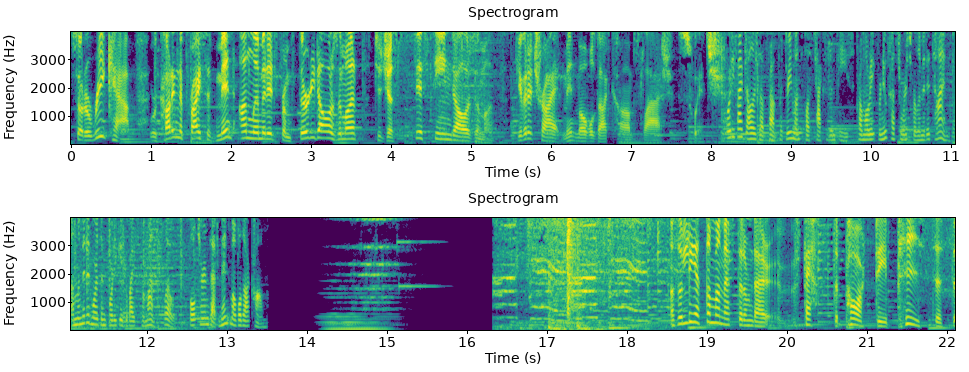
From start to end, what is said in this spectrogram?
F- So to recap, we're cutting the price of Mint Unlimited from $30 a month to just $15 a month. Give it a try at mintmobile.com slash switch. $45 upfront for three months plus taxes and fees. Promo rate for new customers for limited time. Unlimited more than 40 gigabytes per month. Slows. Full terms at mintmobile.com. Alltså letar man efter de där fest party pieces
